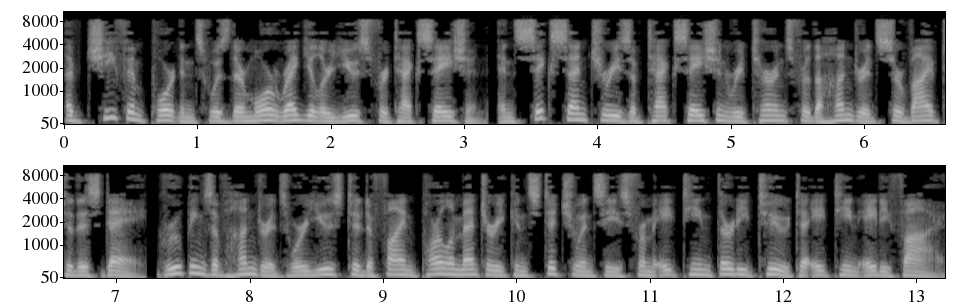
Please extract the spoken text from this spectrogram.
Of chief importance was their more regular use for taxation, and six centuries of taxation returns for the hundreds survive to this day. Groupings of hundreds were used to define parliamentary constituencies from 1832 to 1885.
